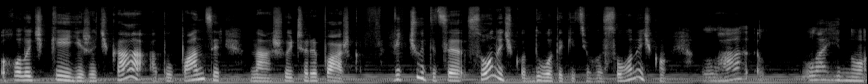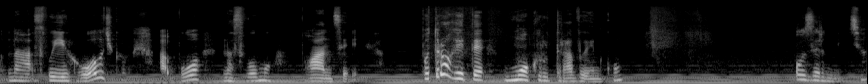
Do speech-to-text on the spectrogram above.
голочки їжачка або панцир нашої черепашки. Відчуйте це сонечко, дотики цього сонечка лагідно на своїх голочках або на своєму панцирі. Потрогайте мокру травинку, озирніться,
